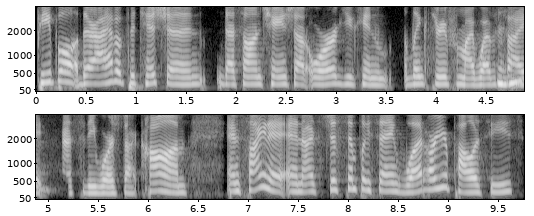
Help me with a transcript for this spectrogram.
People there, I have a petition that's on change.org. You can link through from my website, mm-hmm. custodywars.com, and sign it. And it's just simply saying, what are your policies?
